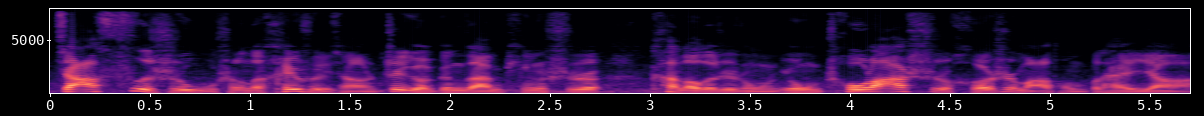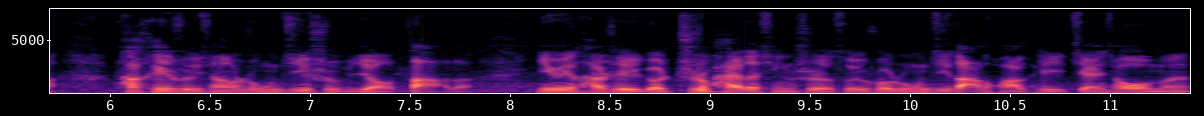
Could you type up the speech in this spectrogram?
加四十五升的黑水箱，这个跟咱平时看到的这种用抽拉式合式马桶不太一样啊。它黑水箱容积是比较大的，因为它是一个直排的形式，所以说容积大的话可以减小我们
